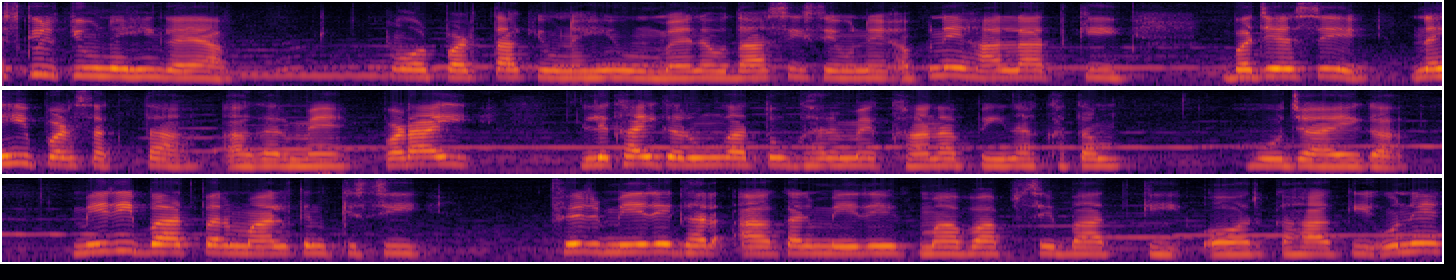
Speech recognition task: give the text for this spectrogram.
स्कूल क्यों नहीं गया? और पढ़ता क्यों नहीं हूँ? मैंने उदासी से उन्हें अपने हालात की वजह से नहीं पढ़ सकता। अगर मैं पढ़ाई लिखाई करूँगा तो घर में खाना पीना ख़त्म हो जाएगा। मेरी बात पर मालकिन किसी, फिर मेरे घर आकर मेरे माँ बाप से बात की और कहा कि उन्हें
